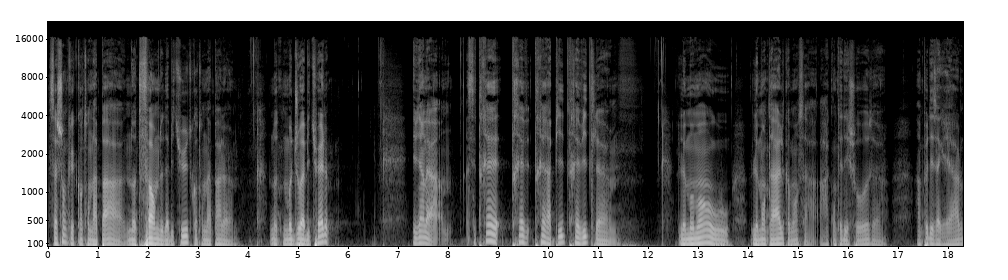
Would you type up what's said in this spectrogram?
Sachant que quand on n'a pas notre forme de d'habitude, quand on n'a pas le, notre mojo habituel, eh bien là, c'est très très très rapide, très vite le, le moment où le mental commence à, raconter des choses euh, un peu désagréables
